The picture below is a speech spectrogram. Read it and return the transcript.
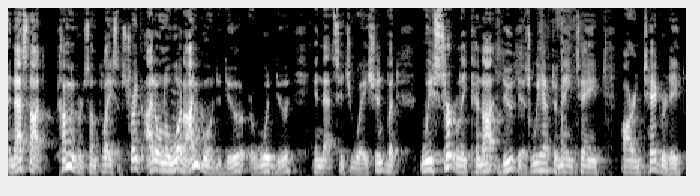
and that's not coming from some place of strength. I don't know what I'm going to do or would do in that situation, but we certainly cannot do this. We have to maintain our integrity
